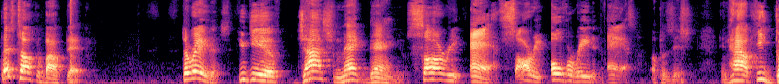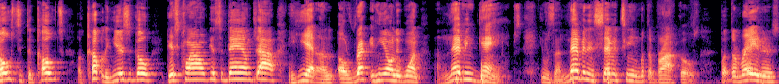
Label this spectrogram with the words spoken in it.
Let's talk about that. The Raiders, you give Josh McDaniels, sorry ass, sorry overrated ass, a position and how he ghosted the coach a couple of years ago. This clown gets a damn job, and he had a, a record. He only won 11 games. He was 11 and 17 with the Broncos, but the Raiders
